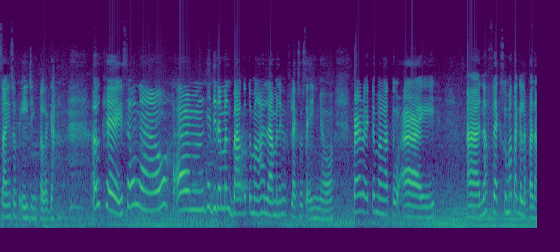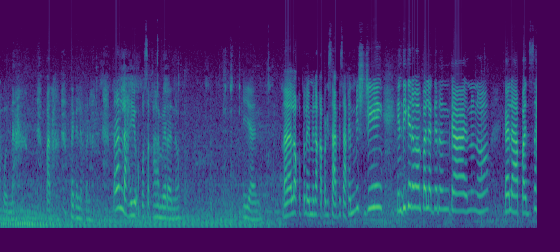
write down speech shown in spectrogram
Signs of aging talaga. Okay, so now, um, hindi naman bago itong mga halaman na flexo sa inyo. Pero ito mga to ay uh, na-flex ko matagal na panahon na. Para, matagal na panahon. Parang layo ko sa camera, no? Ayan. Nalala ko tuloy may nakapagsabi sa akin, Miss Jing, hindi ka naman pala ganun ka, ano no, kalapad sa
